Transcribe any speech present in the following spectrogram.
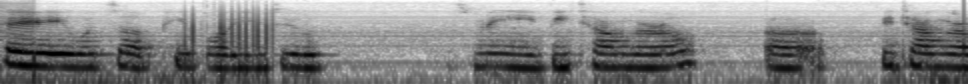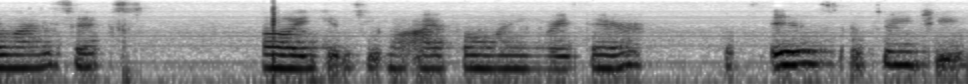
Hey, what's up, people YouTube? It's me, B-Town Girl, uh, B-Town Girl 96. Uh, you can see my iPhone right there. It is a 3G. If you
